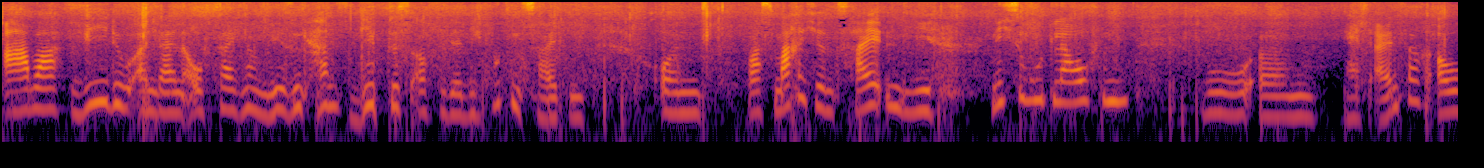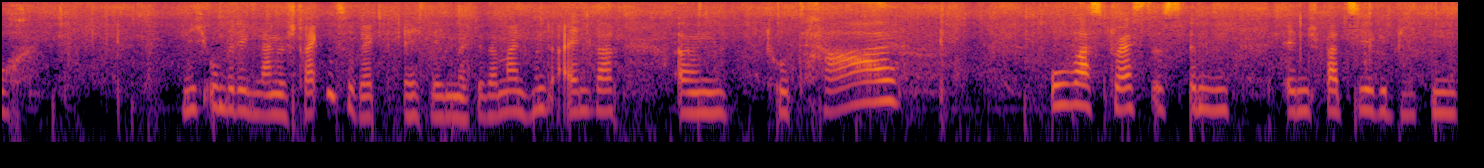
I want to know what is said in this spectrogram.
Aber wie du an deinen Aufzeichnungen lesen kannst, gibt es auch wieder die guten Zeiten. Und was mache ich in Zeiten, die nicht so gut laufen, wo ähm, ich einfach auch nicht unbedingt lange Strecken zurechtlegen möchte. Wenn mein Hund einfach ähm, total overstressed ist in, in Spaziergebieten,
